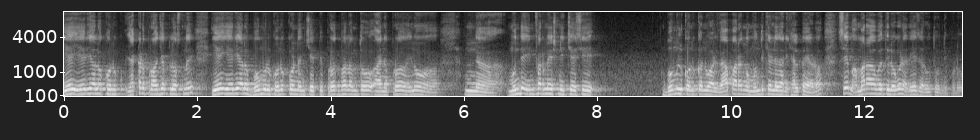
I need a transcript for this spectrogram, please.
ఏ ఏరియాలో కొను ఎక్కడ ప్రాజెక్టులు వస్తున్నాయి ఏ ఏరియాలో భూములు కొనుక్కోండి అని చెప్పి ప్రోద్బలంతో ఆయన ప్రో యూనో ముందే ఇన్ఫర్మేషన్ ఇచ్చేసి భూములు కొనుక్కొని వాళ్ళు వ్యాపారంగా ముందుకెళ్ళేదానికి హెల్ప్ అయ్యాడో సేమ్ అమరావతిలో కూడా అదే జరుగుతుంది ఇప్పుడు.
